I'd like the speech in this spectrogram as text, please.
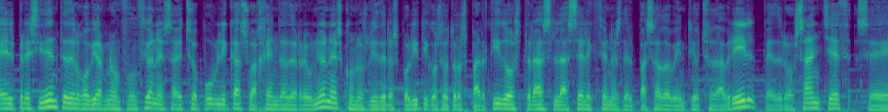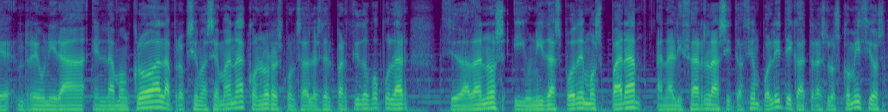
El presidente del Gobierno en funciones ha hecho pública su agenda de reuniones con los líderes políticos de otros partidos tras las elecciones del pasado 28 de abril. Pedro Sánchez se reunirá en la Moncloa la próxima semana con los responsables del Partido Popular, Ciudadanos y Unidas Podemos para analizar la situación política tras los comicios.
